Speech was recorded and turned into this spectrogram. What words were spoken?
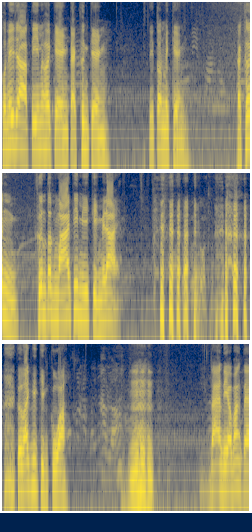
คนนี้จะตีไม่ค่อยเก่ง แต่ขึ้นเก่ง ตีต้นไม่เก่ง แต่ขึ้นขึ้นต้นไม้ที่มีกิ่งไม่ได้ ต้นไม้ที่กิ่งกลัวอ้าวเหรออืมได้อันเดียวบ้างแต่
